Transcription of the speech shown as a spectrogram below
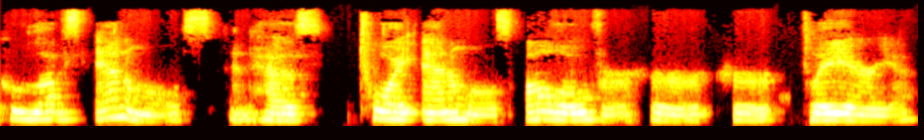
who loves animals and has toy animals all over her, her play area,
